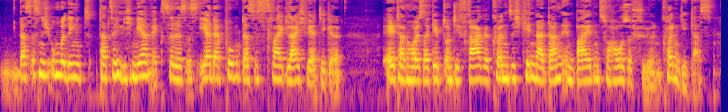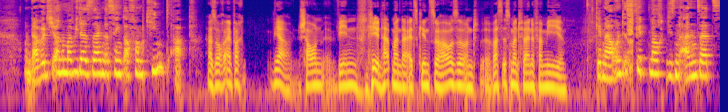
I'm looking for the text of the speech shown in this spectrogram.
das ist nicht unbedingt tatsächlich mehr Wechsel. Es ist eher der Punkt, dass es zwei gleichwertige Elternhäuser gibt und die Frage, können sich Kinder dann in beiden zu Hause fühlen? Können die das? Und da würde ich auch nochmal wieder sagen, das hängt auch vom Kind ab. Also auch einfach, ja, schauen, wen, wen hat man da als Kind zu Hause und was ist man für eine Familie? Genau. Und es gibt noch diesen Ansatz,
